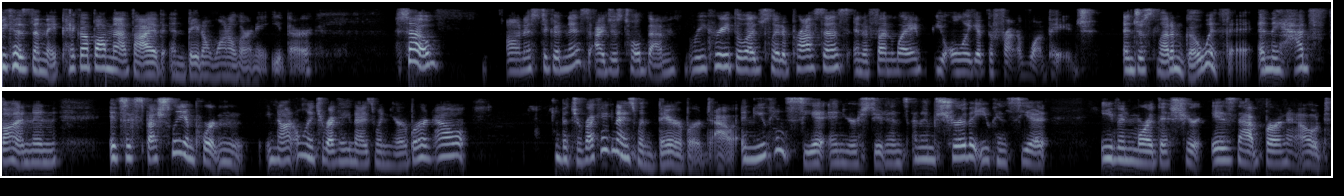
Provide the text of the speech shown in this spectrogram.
because then they pick up on that vibe and they don't want to learn it either. So, honest to goodness, I just told them recreate the legislative process in a fun way. You only get the front of one page and just let them go with it. And they had fun. And it's especially important not only to recognize when you're burnt out, but to recognize when they're burnt out. And you can see it in your students, and I'm sure that you can see it even more this year is that burnout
